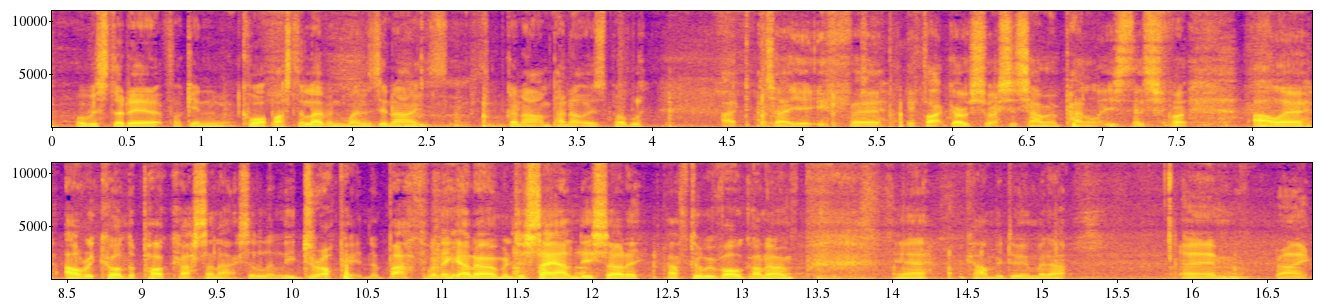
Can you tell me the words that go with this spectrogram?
We'll be stood here at fucking quarter past eleven Wednesday night. Gone out on penalties probably. I, tell you, if uh, if that goes to extra time and penalties, this I'll uh, I'll record the podcast and accidentally drop it in the bath when I get home and just say Andy, sorry, after we've all gone home. Yeah, can't be doing with that. Um, right,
